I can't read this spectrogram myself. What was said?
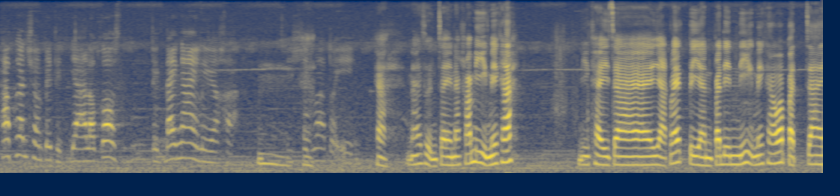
ถ้าเพื่อนชวนไปติดยาเราก็ติดได้ง่ายเลยอะค่ะอืมนี่คิดว่าตัวเอง ค่ะ น่าสนใจนะคะมีอีกไหมคะ มีใครจะอยากแลกเปลี่ยนประเด็นนี้อีกไหมคะว่าปัจจัย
